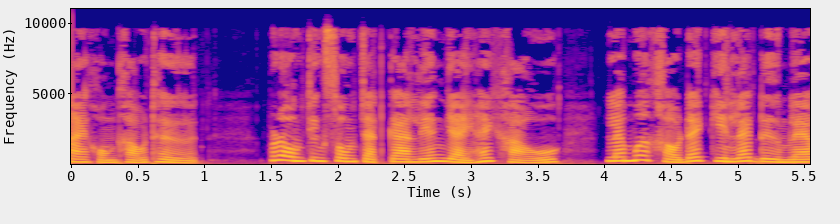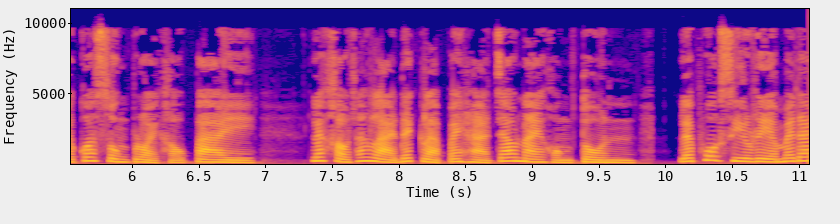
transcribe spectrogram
นายของเขาเถิด พระองค์จึงทรงจัดการเลี้ยงใหญ่ให้เขา และเมื่อเขาได้กินและดื่มแล้วก็ทรงปล่อยเขาไป และเขาทั้งหลายได้กลับไปหาเจ้านายของตน และพวกซีเรียไม่ได้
